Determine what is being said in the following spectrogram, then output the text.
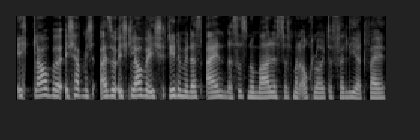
Ich glaube, ich habe mich, also ich glaube, ich rede mir das ein, dass es normal ist, dass man auch Leute verliert, weil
